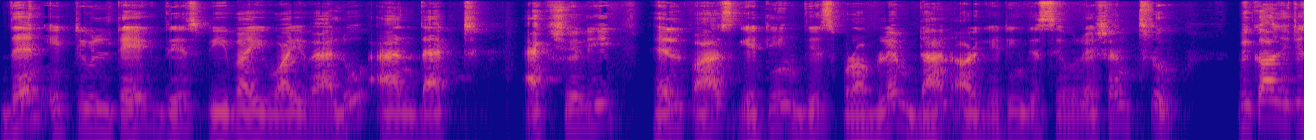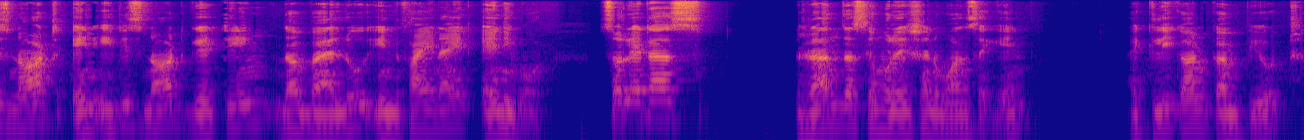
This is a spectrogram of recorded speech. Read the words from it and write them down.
then it will take this p by y value and that actually help us getting this problem done or getting this simulation through. Because it is not in it is not getting the value infinite anymore. So let us run the simulation once again. I click on compute.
